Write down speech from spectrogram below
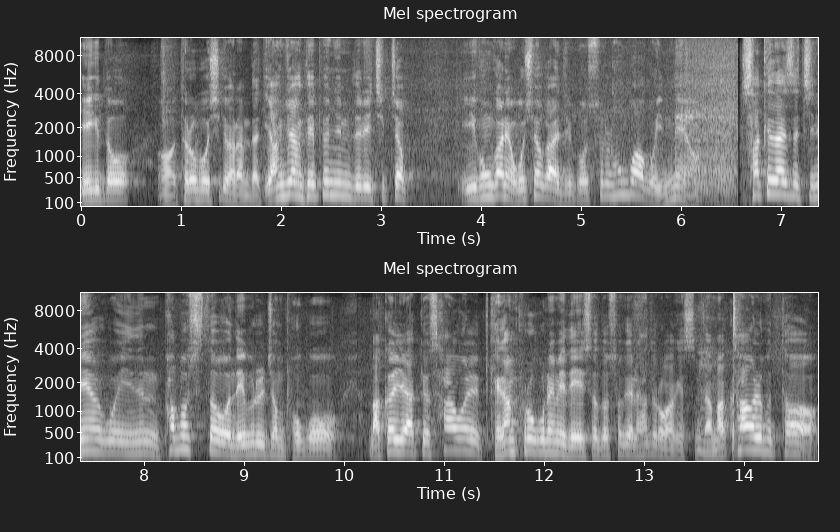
얘기도 어, 들어보시기 바랍니다. 양주장 대표님들이 직접 이 공간에 오셔가지고 술을 홍보하고 있네요. 사케다에서 진행하고 있는 팝업 스토어 내부를 좀 보고 막걸리 학교 4월 개강 프로그램에 대해서도 소개를 하도록 하겠습니다. 4월부터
